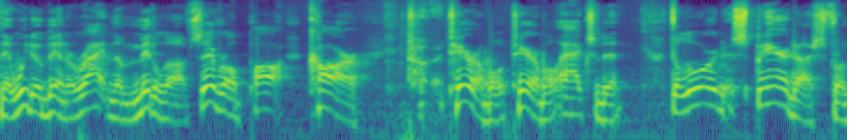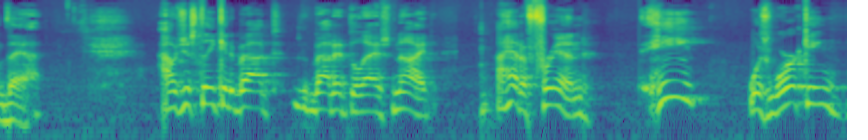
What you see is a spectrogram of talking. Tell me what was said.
that we'd have been right in the middle of. Several par- car, t- terrible, terrible accident. The Lord spared us from that. I was just thinking about, about it last night. I had a friend, he was working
